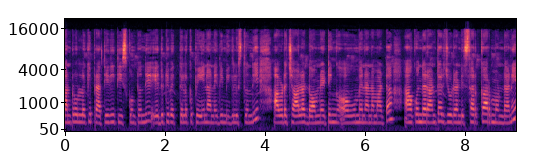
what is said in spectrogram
కంట్రోల్లోకి ప్రతిదీ తీసుకుంటుంది. ఎదుటి వ్యక్తులకు పెయిన్ అనేది మిగులుస్తుంది. ఆవిడ చాలా డామినేటింగ్ ఉమెన్ అనమాట కొందరు అంటారు చూడండి సర్కార్ ముండని.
